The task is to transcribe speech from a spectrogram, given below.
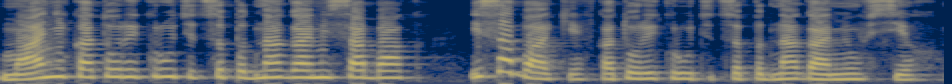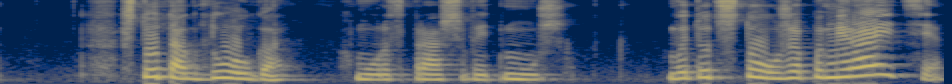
Мани, который крутится под ногами собак, и собаки, которые крутятся под ногами у всех. «Что так долго?» – хмуро спрашивает муж. «Вы тут что, уже помираете?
